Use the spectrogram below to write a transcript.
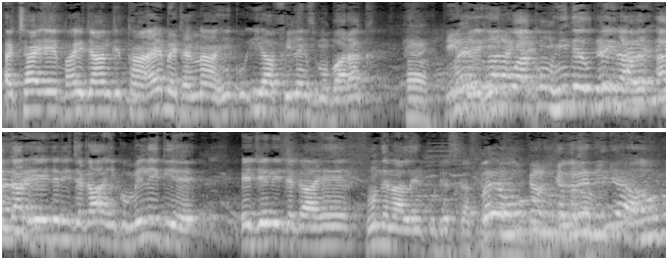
اچھا اے بھائی جان جتھاں آئے بیٹھے نا ہی کو ایہا فیلنگز مبارک۔ ہاں۔ تے ہی کو آکوں ہی دے اتے ہی راوے۔ اگر اے جڑی جگہ ہی کو ملی گئی ہے اے جیلی جگہ ہے ہوندے نال ہی کو ڈسکس میں ہوں کو کتنے نہیں کیا؟ ہوں کو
